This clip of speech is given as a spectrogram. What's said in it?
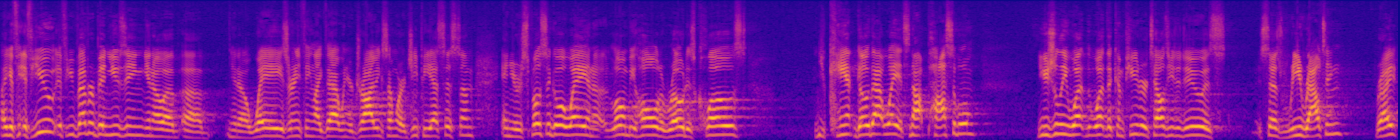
Like if, if, you, if you've ever been using, you know, a, a you know, Waze or anything like that when you're driving somewhere, a GPS system, and you're supposed to go away and uh, lo and behold, a road is closed, you can't go that way, it's not possible. Usually what, what the computer tells you to do is, it says rerouting, right?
